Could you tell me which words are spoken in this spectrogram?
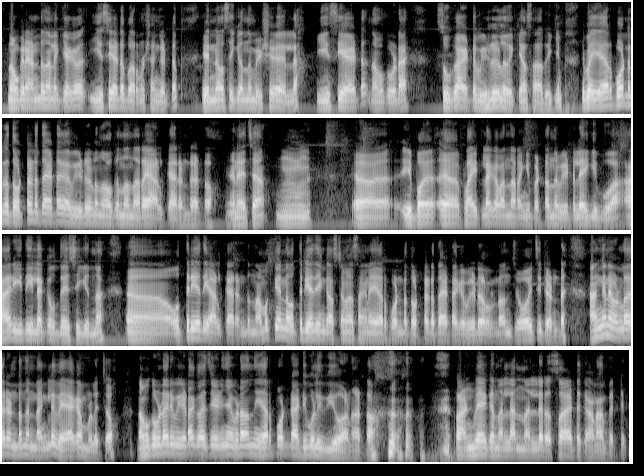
നമുക്ക് രണ്ട് നിലയ്ക്കൊക്കെ ഈസി ആയിട്ട് പെർമിഷൻ കിട്ടും. എൻ ഒ സിക്ക് ഒന്നും വിഷയമല്ല. ഈസി ആയിട്ട് നമുക്കിവിടെ സുഖമായിട്ട് വീടുകൾ വെക്കാൻ സാധിക്കും. ഇപ്പോൾ എയർപോർട്ടിന്റെ തൊട്ടടുത്തായിട്ടൊക്കെ വീടുകൾ നോക്കുന്ന നിറയെ ആൾക്കാരുണ്ട് കേട്ടോ. എങ്ങനെ വെച്ചാൽ ഇപ്പോൾ ഫ്ലൈറ്റിലൊക്കെ വന്നിറങ്ങി പെട്ടെന്ന് വീട്ടിലേക്ക് പോവുക ആ രീതിയിലൊക്കെ ഉദ്ദേശിക്കുന്ന ഒത്തിരിയധികം ആൾക്കാരുണ്ട്. നമുക്ക് തന്നെ ഒത്തിരിയധികം കസ്റ്റമേഴ്സ് അങ്ങനെ എയർപോർട്ടിന്റെ തൊട്ടടുത്തായിട്ടൊക്കെ വീടുകളുണ്ടോ എന്ന് ചോദിച്ചിട്ടുണ്ട്. അങ്ങനെയുള്ളവരുണ്ടെന്നുണ്ടെങ്കിൽ വേഗം വിളിച്ചോ. നമുക്കിവിടെ ഒരു വീടൊക്കെ വെച്ച് കഴിഞ്ഞാൽ ഇവിടെ വന്ന് എയർപോർട്ടിന്റെ അടിപൊളി വ്യൂ ആണ് കേട്ടോ. റൺവേ ഒക്കെ നല്ല നല്ല രസമായിട്ട് കാണാൻ പറ്റും.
